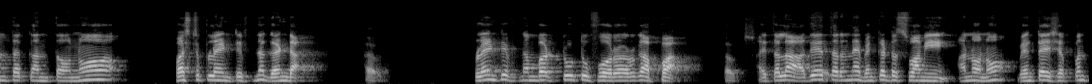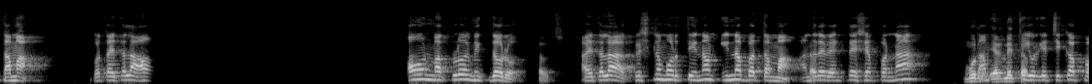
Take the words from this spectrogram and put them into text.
ಅಂತಕ್ಕಂಥವನು ಫಸ್ಟ್ ಪ್ಲೇಂಟಿಫ್ನ ಗಂಡ. ಹೌದು. Plaintiff number two to four ಅವ್ರಿಗೆ ಅಪ್ಪ. ಹೌದು ಆಯ್ತಲ್ಲ ಅದೇ ತರನೇ ವೆಂಕಟಸ್ವಾಮಿ ಅನ್ನೋನು ವೆಂಕಟೇಶಪ್ಪನ್ ತಮ್ಮ. ಗೊತ್ತಾಯ್ತಲ್ಲ ಅವನ್ ಮಕ್ಕಳು ಮಿಕ್ದವ್ರು. ಹೌದು ಆಯ್ತಲ್ಲ ಕೃಷ್ಣಮೂರ್ತಿ ಅನ್ನೋ ಇನ್ನೊಬ್ಬ ತಮ್ಮ. ಅಂದ್ರೆ ವೆಂಕಟೇಶಪ್ಪನ ಮೂರು ತಮ್ಮ ಎರಡನೇ ತಮ್ಮ. ಇವ್ರಿಗೆ ಚಿಕ್ಕಪ್ಪ.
